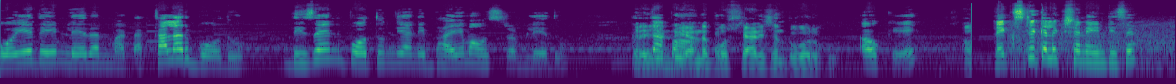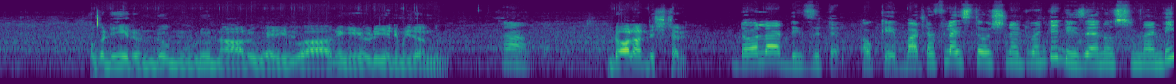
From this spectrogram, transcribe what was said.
పోయేది ఏం లేదనమాట కలర్ పోదు. డిజైన్ పోతుంది అని భయం అవసరం లేదు. బాగుంది. ఓకే. నెక్స్ట్ కలెక్షన్ ఏంటి సార్? ఒకటి రెండు మూడు నాలుగు ఐదు ఆరు ఏడు ఎనిమిది వందలు డాలర్ డిజిటల్. డోలా డిజిటల్. ఓకే బటర్ఫ్లైస్తో వచ్చినటువంటి డిజైన్ వస్తుందండి.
